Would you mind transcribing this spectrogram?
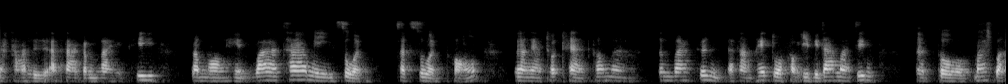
นะคะหรืออัตรากำไรที่เรามองเห็นว่าถ้ามีส่วนสัดส่วนของพลังงานทดแทนเข้ามาเพิ่มมากขึ้นจะทำให้ตัวของ EBITDA margin เติบโตมากกว่า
